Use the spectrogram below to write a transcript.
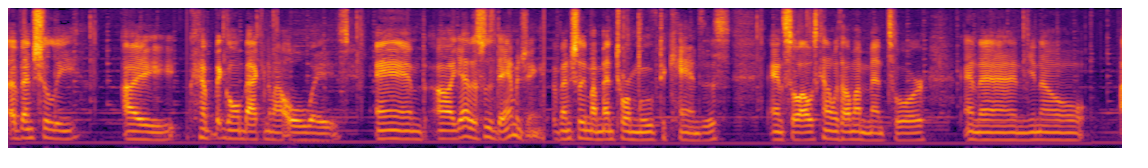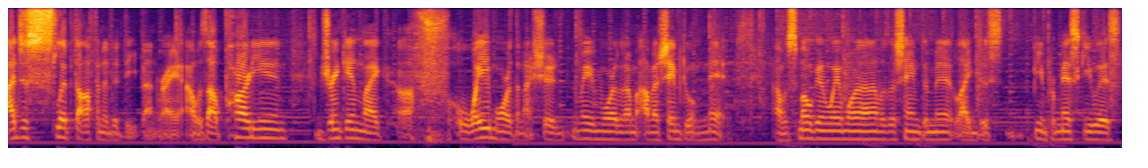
eventually, I kept going back into my old ways. And uh, yeah, this was damaging. Eventually, my mentor moved to Kansas, and so I was kind of without my mentor. And then, you know, I just slipped off into the deep end, right? I was out partying, drinking like uh, way more than I should, maybe more than I'm, I'm ashamed to admit. I was smoking way more than I was ashamed to admit, like just being promiscuous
